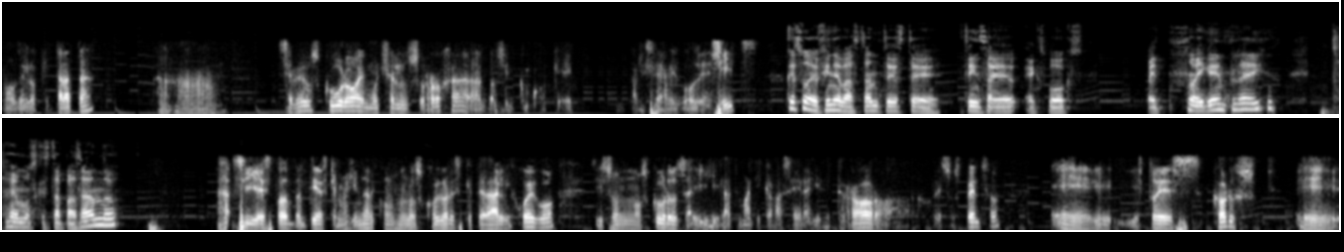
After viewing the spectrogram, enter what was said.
o de lo que trata Ah, se ve oscuro hay mucha luz roja algo así como que parece algo de Seeds Que eso define bastante este, este Inside Xbox. No hay- gameplay, sabemos qué está pasando. Así es, todo te tienes que imaginar con los colores que te da el juego. Si son oscuros, ahí la temática va a ser ahí de terror o de suspenso. Eh, y esto es Chorus. Eh,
